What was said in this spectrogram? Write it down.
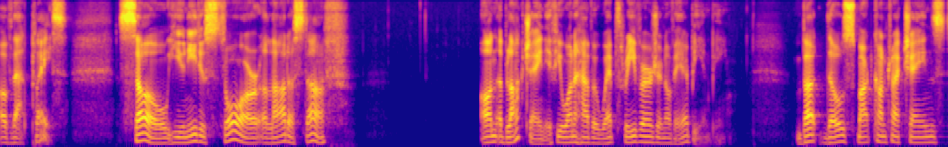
of that place. So you need to store a lot of stuff on a blockchain if you want to have a Web3 version of Airbnb. But those smart contract chains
